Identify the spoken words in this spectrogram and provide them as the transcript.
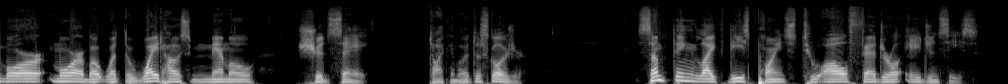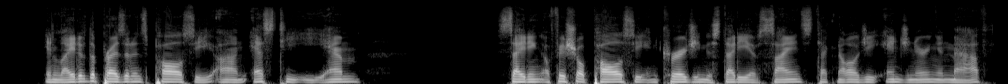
more, more about what the White House memo should say, talking about disclosure. Something like these points to all federal agencies. In light of the President's policy on STEM, citing official policy encouraging the study of science, technology, engineering, and math,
